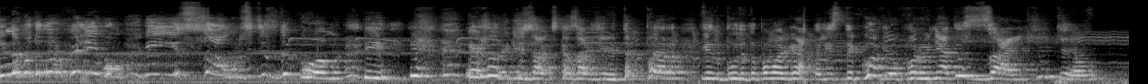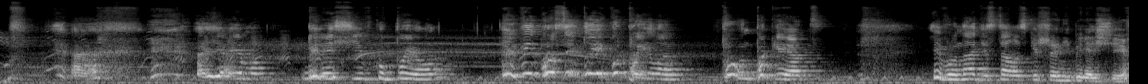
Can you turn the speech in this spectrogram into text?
і нагодував хлібом і салом з тісником. І, і, і Жорикізяк сказав, що тепер він буде допомагати лісникові охороняти зайчиків. А, а я йому біляшів купила. Він просив, то і купила. Повен пакет. І вона дістала з кишені біляшів.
